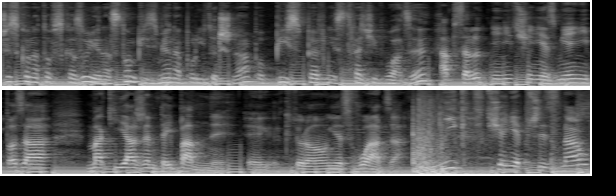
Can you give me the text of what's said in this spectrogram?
wszystko na to wskazuje, nastąpi zmiana polityczna, bo PiS pewnie straci władzę. Absolutnie nic się nie zmieni poza makijażem tej panny, y, którą jest władza. Nikt się nie przyznał,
